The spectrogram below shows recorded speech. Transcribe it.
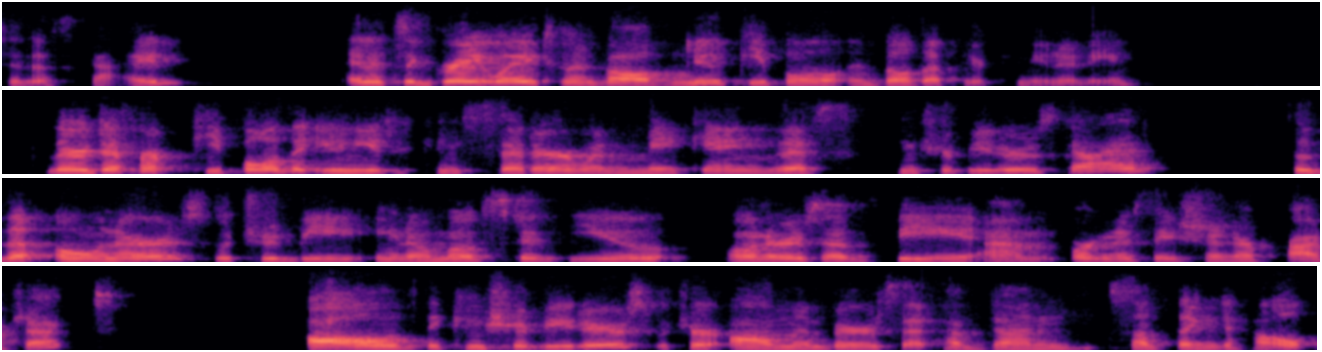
to this guide. And it's a great way to involve new people and build up your community. There are different people that you need to consider when making this contributors guide. So the owners, which would be, you know, most of you owners of the um, organization or project, all of the contributors, which are all members that have done something to help,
